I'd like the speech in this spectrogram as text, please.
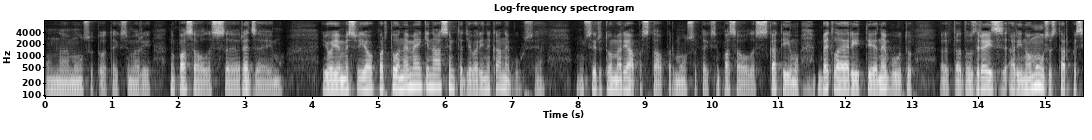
un mūsu to, teiksim, arī nu, pasaules redzējumu. Jo, ja mēs jau par to nemēģināsim, tad jau arī nekā nebūs. Ja? Mums ir tomēr jāpastāv par mūsu teiksim, pasaules skatījumu, bet lai arī tie nebūtu eh, tāda uzreiz arī no mūsu starpas,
